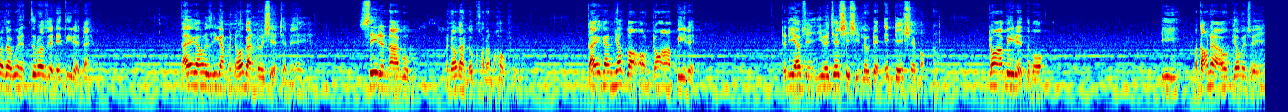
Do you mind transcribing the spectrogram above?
ဝသဝေသူရောစင်နေသိတဲ့အတိုင်းကာယကံဝစီကမနောကံလို့ရှိတယ်မယ်စေရနာကိုမနောကံလို့ခေါ်ရမဟုတ်ဘူးကာယကံမြောက်သွားအောင်တွန်းအားပေးတဲ့ တနည်းအားဖြင့်ရည်ရွယ်ချက်ရှိရှိလုပ်တဲ့ intention ပေါ့နော်တွန်းအားပေးတဲ့သဘောဒီမကောင်းတဲ့အကိုပြောမယ်ဆိုရင်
